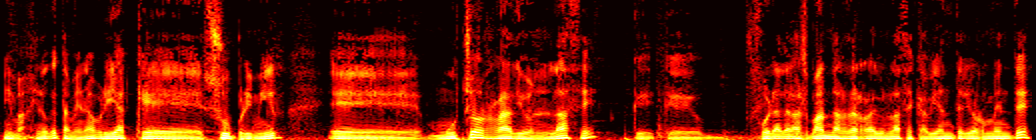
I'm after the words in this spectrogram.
me imagino que también habría que suprimir eh, muchos radioenlace que, que fuera de las bandas de radioenlace que había anteriormente,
